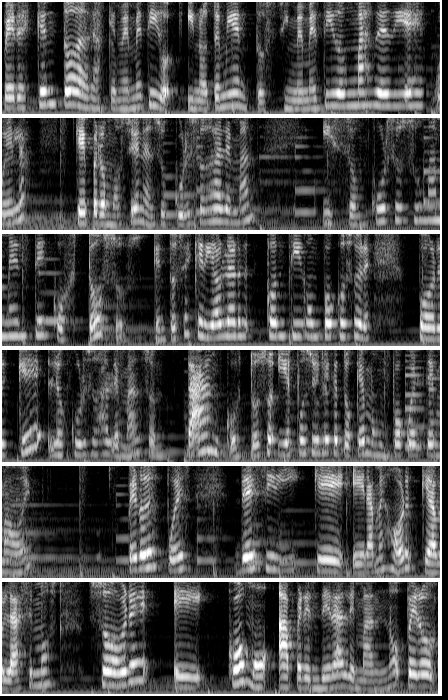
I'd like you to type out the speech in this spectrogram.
Pero es que en todas las que me he metido, y no te miento, si me he metido en más de 10 escuelas que promocionan sus cursos de alemán, y son cursos sumamente costosos. Entonces quería hablar contigo un poco sobre por qué los cursos alemán son tan costosos y es posible que toquemos un poco el tema hoy. Pero después decidí que era mejor que hablásemos sobre eh, cómo aprender alemán, ¿no? Pero,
